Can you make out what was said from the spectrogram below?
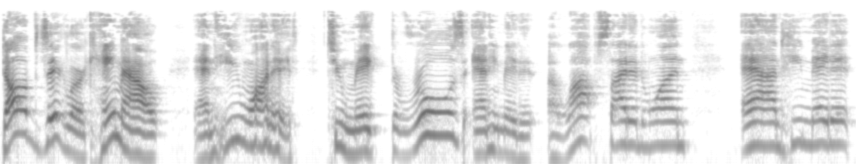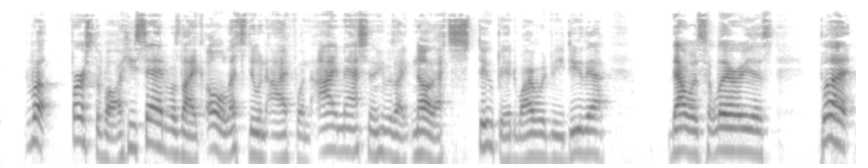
Dolph Ziggler came out and he wanted to make the rules, and he made it a lopsided one, and he made it well. First of all, he said was like, "Oh, let's do an eye for an eye match," and he was like, "No, that's stupid. Why would we do that?" That was hilarious, but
